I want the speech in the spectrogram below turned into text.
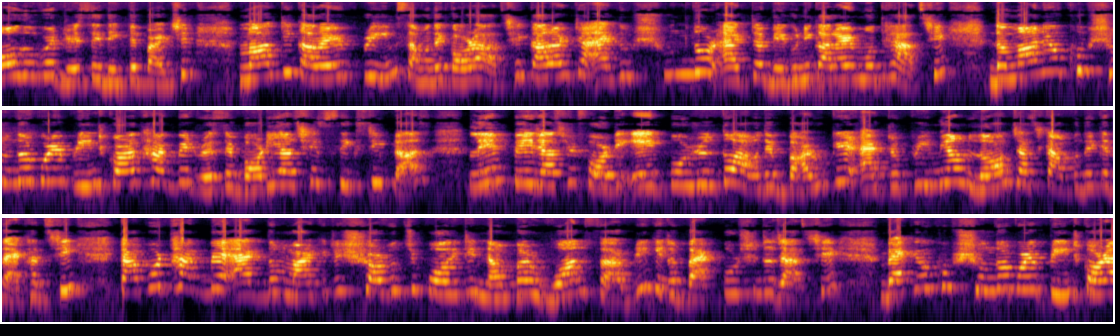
অল ওভার ড্রেসে দেখতে পাচ্ছেন। মাল্টি কালারের প্রিন্টস আমাদের করা আছে। কালারটা একদম সুন্দর একটা বেগুনি কালারের মধ্যে আছে। দামানেও খুব সুন্দর করে প্রিন্ট করা থাকবে। ড্রেসের বডি আছে সিক্সটি প্লাস লেন্থ পেজ আছে ফর্টি পর্যন্ত। আমাদের বারুকের একটা প্রিমিয়াম লঞ্চ আজকে আপনাদেরকে দেখাচ্ছি। কাপড় থাকবে একদম মার্কেটের সর্বোচ্চ কোয়ালিটির নাম্বার ওয়ান ফ্যাব্রিক এটা ব্যাক পোর্শনটা যাচ্ছে। ব্যাকেও খুব সুন্দর করে প্রিন্ট করা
